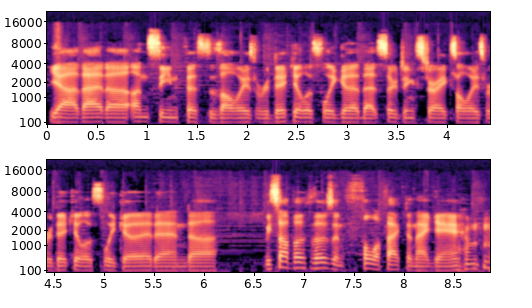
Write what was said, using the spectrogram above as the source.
Yeah, that uh, unseen fist is always ridiculously good. That surging strike's always ridiculously good, and uh, we saw both of those in full effect in that game.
